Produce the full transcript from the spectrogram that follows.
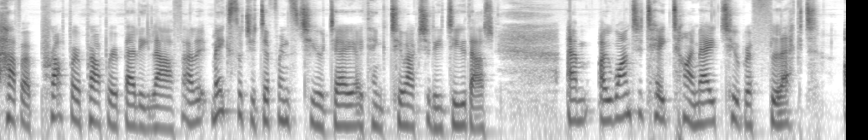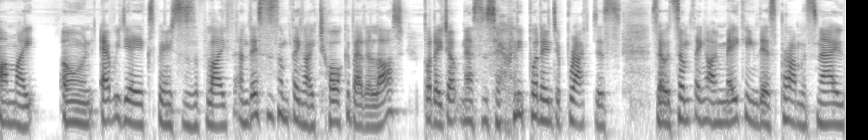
have a proper, proper belly laugh. And it makes such a difference to your day, I think, to actually do that. Um, I want to take time out to reflect on my own everyday experiences of life. And this is something I talk about a lot, but I don't necessarily put into practice. So it's something I'm making this promise now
